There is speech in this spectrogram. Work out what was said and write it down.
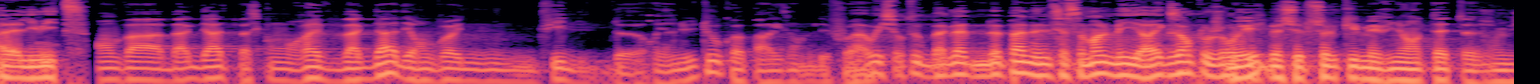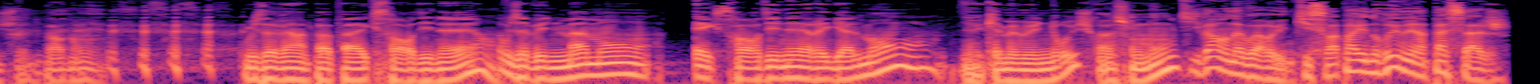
à la limite. On va à Bagdad parce qu'on rêve Bagdad et on voit une ville de rien du tout, quoi, par exemple, des fois. Ah oui, surtout que Bagdad n'est pas nécessairement le meilleur exemple aujourd'hui. Oui, mais c'est le seul qui m'est venu en tête, Jean-Michel, pardon. vous avez un papa extraordinaire, vous avez une maman extraordinaire également, qui a même une rue, je crois, à son nom. Qui va en avoir une, qui sera pas une rue mais un passage.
